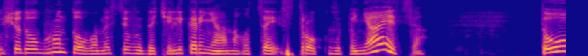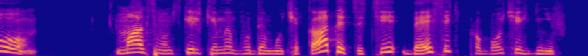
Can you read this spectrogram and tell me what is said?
щодо обґрунтованості видачі лікарняного цей строк зупиняється, то максимум, скільки ми будемо чекати, це ці 10 робочих днів.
